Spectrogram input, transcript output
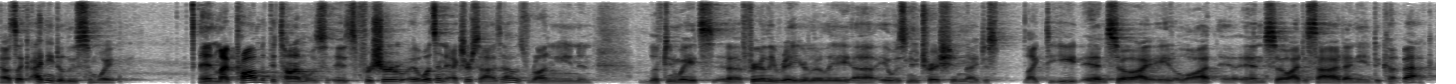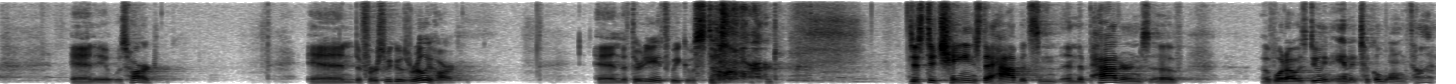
I was like, I need to lose some weight. And my problem at the time was, is for sure, it wasn't exercise. I was running and lifting weights uh, fairly regularly. Uh, it was nutrition. I just like to eat. And so I ate a lot. And so I decided I needed to cut back. And it was hard. And the first week was really hard. And the 38th week it was still hard. Just to change the habits and, and the patterns of, of what I was doing. And it took a long time.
